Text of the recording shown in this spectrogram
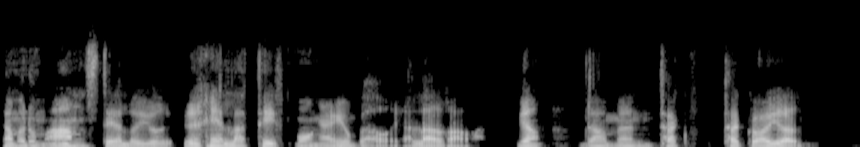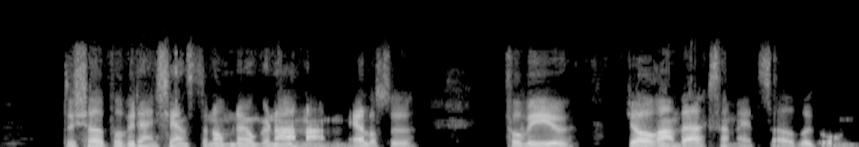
ja, men de anställer ju relativt många obehöriga lärare. Ja, ja men tack, tack och adjö. Då köper vi den tjänsten av någon annan eller så får vi ju göra en verksamhetsövergång.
